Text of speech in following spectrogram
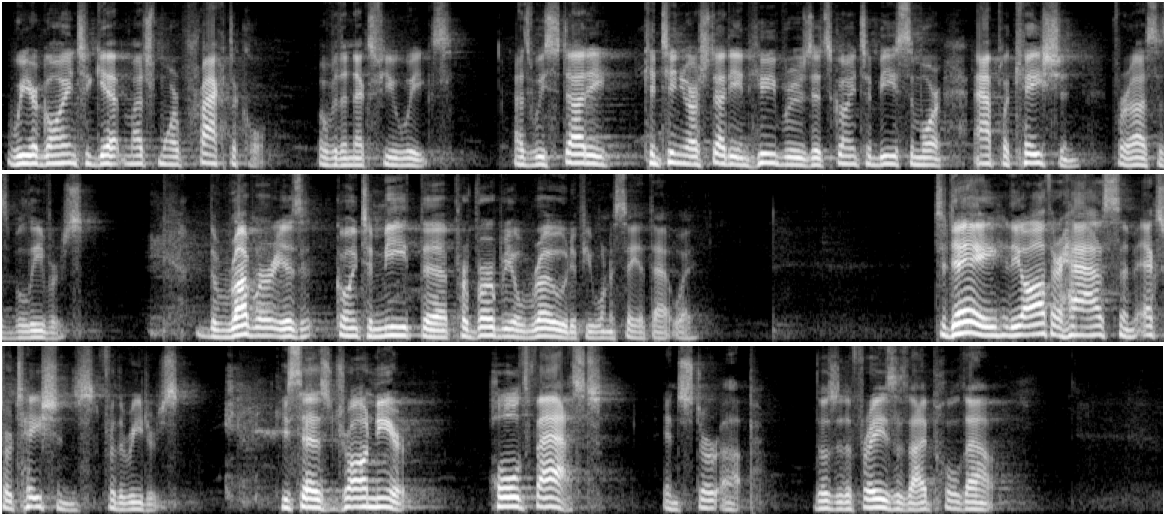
we are going to get much more practical over the next few weeks. As we study, continue our study in Hebrews, it's going to be some more application for us as believers. The rubber is going to meet the proverbial road, if you want to say it that way. Today, the author has some exhortations for the readers. He says, Draw near, hold fast, and stir up. Those are the phrases I pulled out.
